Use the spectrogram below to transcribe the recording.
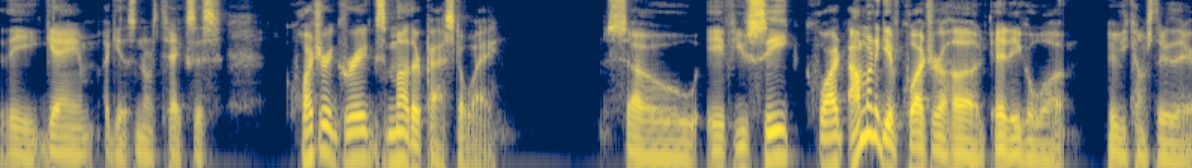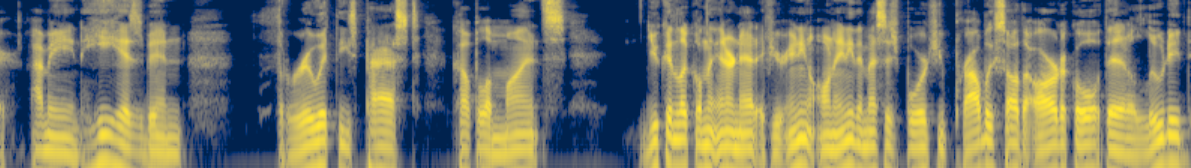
the game against North Texas, Kwadra Griggs' mother passed away. So if you see Quad, I'm going to give Kwadra a hug at Eagle Walk if he comes through there. I mean, he has been through it these past couple of months. You can look on the internet if you're any on any of the message boards. You probably saw the article that alluded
